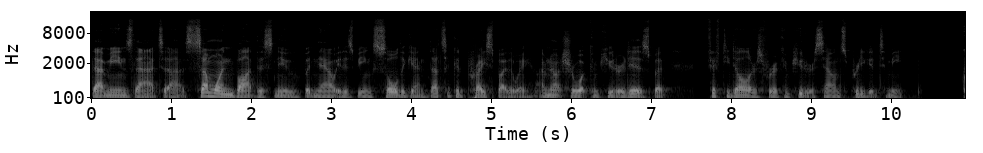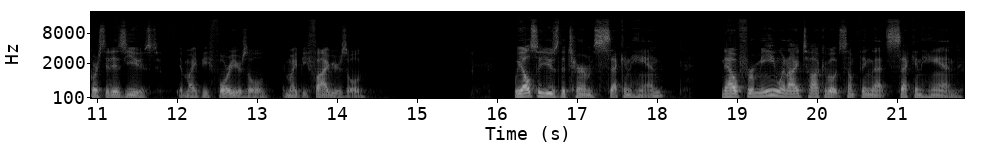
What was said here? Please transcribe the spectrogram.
That means that uh, someone bought this new, but now it is being sold again. That's a good price, by the way. I'm not sure what computer it is, but $50 for a computer sounds pretty good to me. Of course, it is used. It might be four years old, it might be five years old. We also use the term secondhand. Now, for me, when I talk about something that's secondhand,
